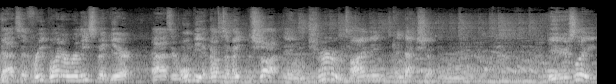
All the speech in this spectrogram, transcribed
That's a three-pointer releasement here as it won't be enough to make the shot in true timing connection. Here's Lee.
